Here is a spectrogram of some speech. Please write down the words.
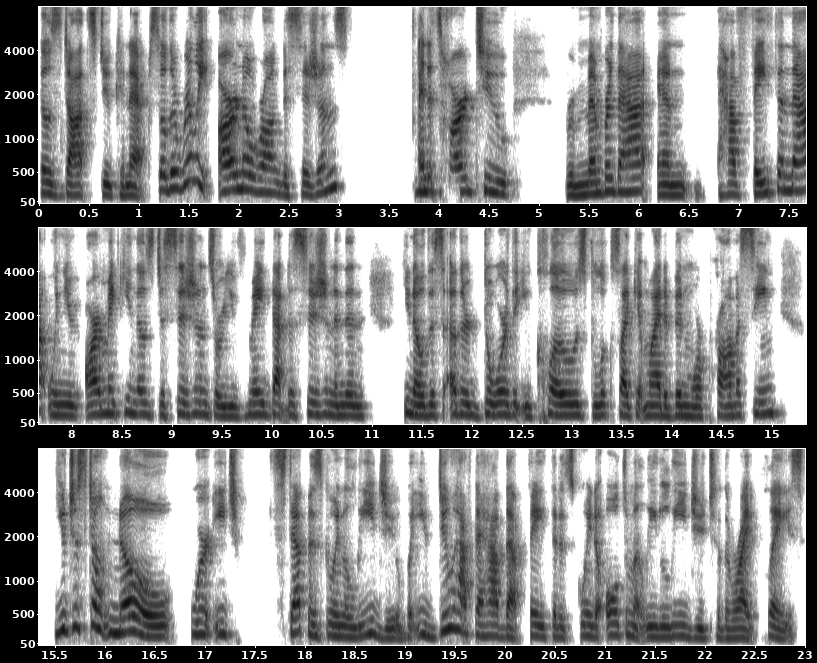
those dots do connect. So there really are no wrong decisions, and it's hard to remember that and have faith in that when you are making those decisions or you've made that decision and then you know this other door that you closed looks like it might have been more promising you just don't know where each step is going to lead you but you do have to have that faith that it's going to ultimately lead you to the right place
